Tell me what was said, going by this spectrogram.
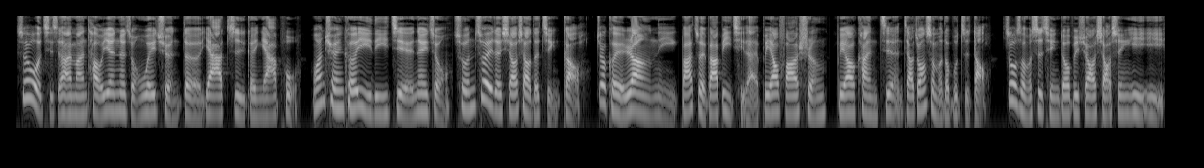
所以我其实还蛮讨厌那种威权的压制跟压迫，完全可以理解那种纯粹的小小的警告就可以让你把嘴巴闭起来，不要发声，不要看见，假装什么都不知道。做什么事情都必须要小心翼翼，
